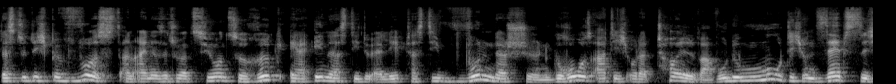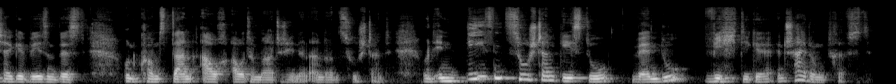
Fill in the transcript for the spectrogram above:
dass du dich bewusst an eine Situation zurückerinnerst, die du erlebt hast, die wunderschön, großartig oder toll war, wo du mutig und selbstsicher gewesen bist und kommst dann auch automatisch in einen anderen Zustand. Und in diesen Zustand gehst du, wenn du wichtige Entscheidungen triffst.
